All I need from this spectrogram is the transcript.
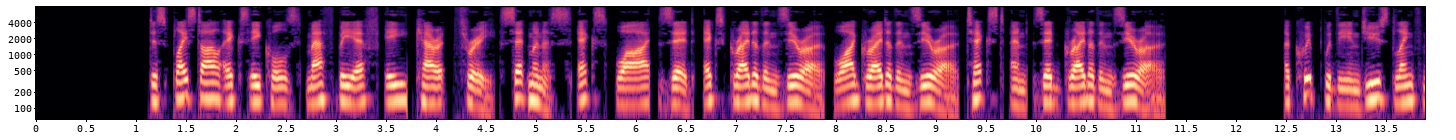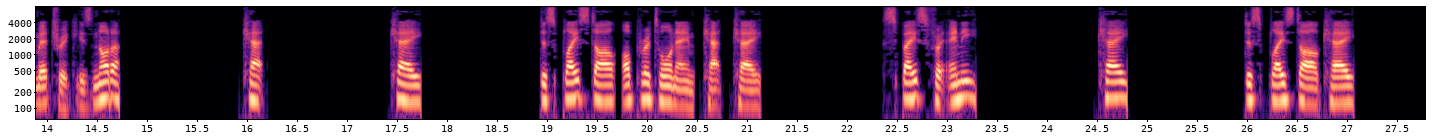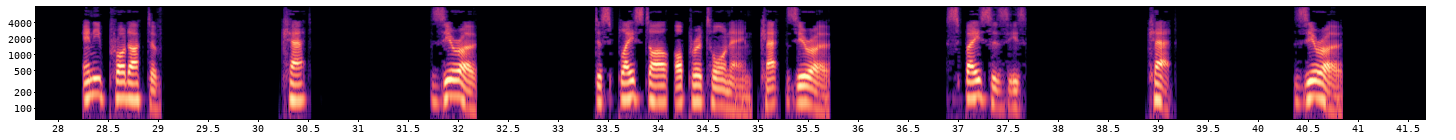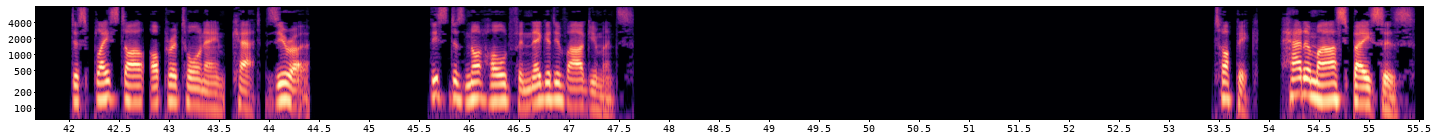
display style x equals math bf e caret 3 set minus x y z x greater than 0 y greater than 0 text and z greater than 0 equipped with the induced length metric is not a cat k display style operator name cat k. Space for any k. Display style k. Any product of cat 0 display style operator name cat 0 spaces is cat 0 display style operator name cat 0 this does not hold for negative arguments hadamard spaces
